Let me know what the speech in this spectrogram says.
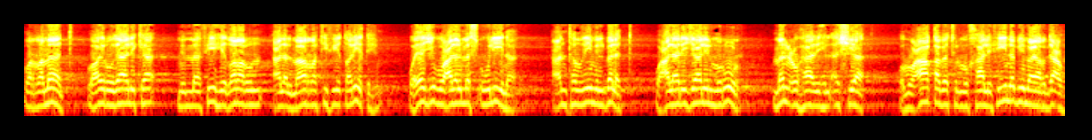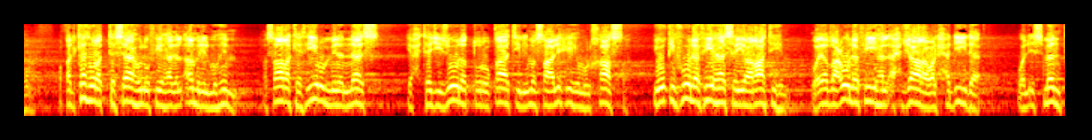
والرماد وغير ذلك مما فيه ضرر على المارة في طريقهم ويجب على المسؤولين عن تنظيم البلد وعلى رجال المرور منع هذه الأشياء ومعاقبة المخالفين بما يردعهم. وقد كثر التساهل في هذا الأمر المهم فصار كثير من الناس يحتجزون الطرقات لمصالحهم الخاصة يوقفون فيها سياراتهم ويضعون فيها الأحجار والحديد والإسمنت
